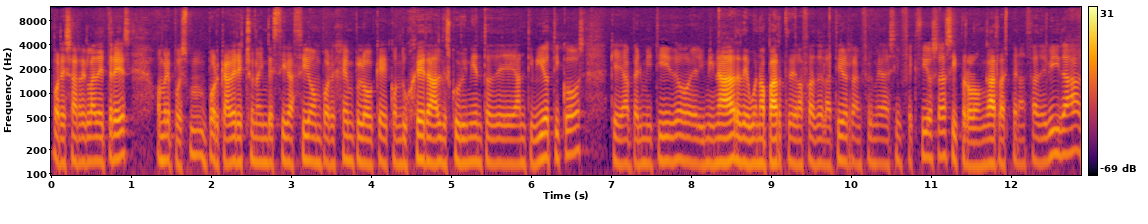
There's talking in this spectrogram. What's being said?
por esa regla de tres, hombre, pues mm, porque haber hecho una investigación, por ejemplo, que condujera al descubrimiento de antibióticos, que ha permitido eliminar de buena parte de la faz de la Tierra enfermedades infecciosas y prolongar la esperanza de vida.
